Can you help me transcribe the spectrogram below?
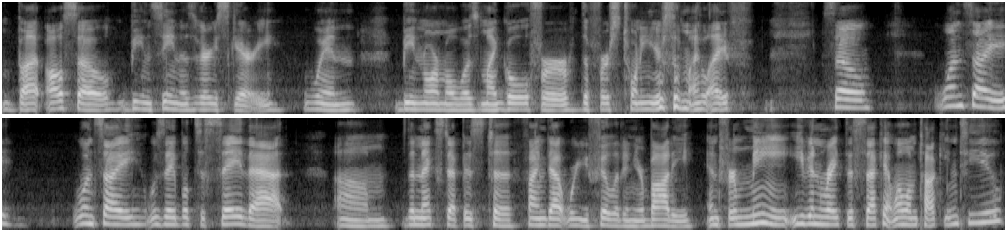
But also, being seen is very scary when being normal was my goal for the first 20 years of my life. So, once I once I was able to say that, um, the next step is to find out where you feel it in your body. And for me, even right this second while I'm talking to you,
